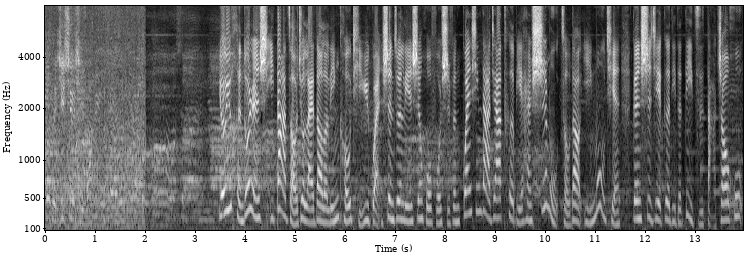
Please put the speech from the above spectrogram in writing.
就可以去休息吧。由于很多人是一大早就来到了林口体育馆，圣尊连生活佛十分关心大家，特别和师母走到荧幕前，跟世界各地的弟子打招呼。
